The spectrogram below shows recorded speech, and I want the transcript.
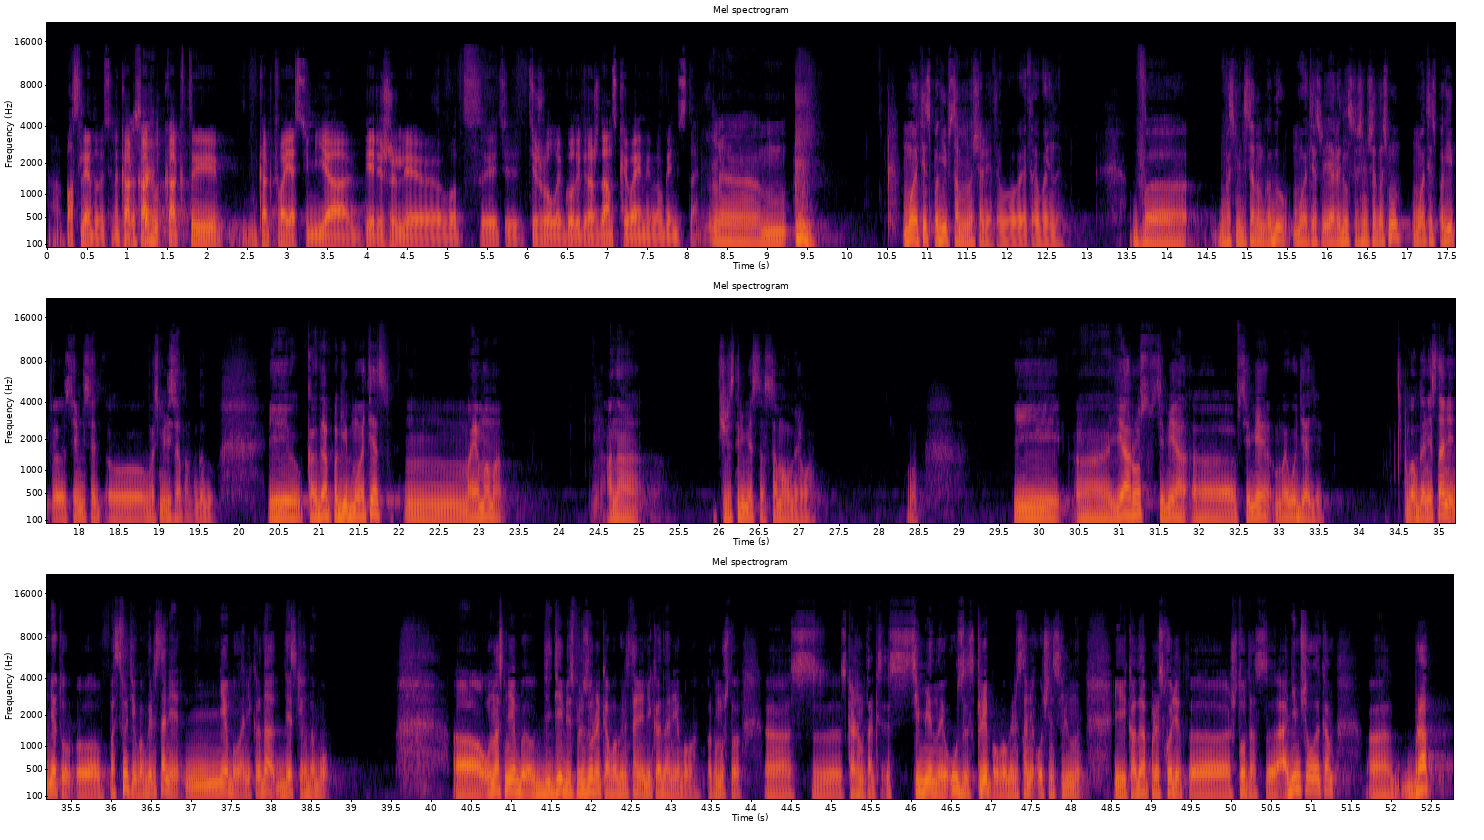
Э, Последовательно. Как, Расскажем. как, как ты, как твоя семья пережили э, вот эти тяжелые годы гражданской войны в Афганистане? Эм, Мой отец погиб в самом начале этой, во- этой войны. В 80-м году мой отец, я родился в 78-м, мой отец погиб в 70, э, в 80-м году. И когда погиб мой отец, моя мама, она через три месяца сама умерла. И э, я рос в семье, э, в семье моего дяди. В Афганистане нету, э, по сути, в Афганистане не было никогда детских домов. Э, У нас не было, детей беспризорников в Афганистане никогда не было, потому что, э, с- скажем так, семейные узы, скрепы в Афганистане очень сильны. И когда происходит э, что-то с одним человеком, э, брат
